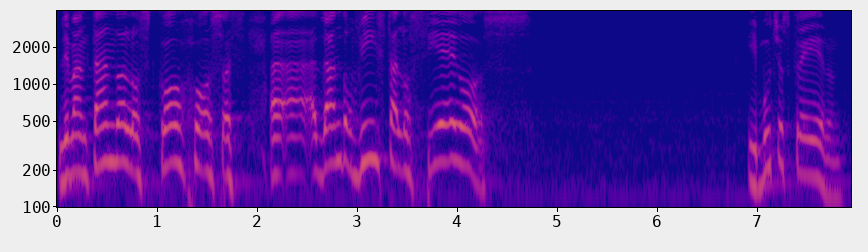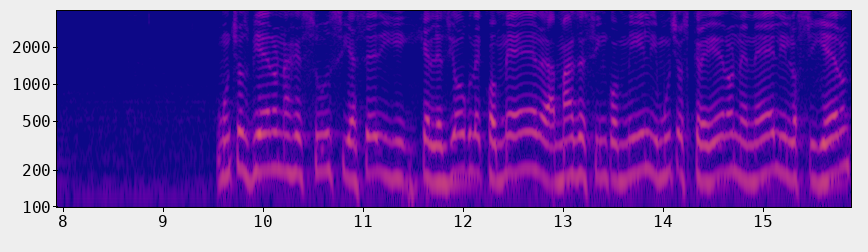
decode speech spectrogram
levantando a los cojos, dando vista a los ciegos. Y muchos creyeron. Muchos vieron a Jesús y hacer y que les dio de comer a más de cinco mil y muchos creyeron en él y lo siguieron,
